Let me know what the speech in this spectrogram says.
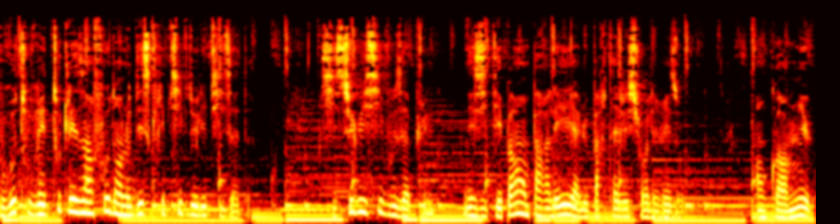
Vous retrouverez toutes les infos dans le descriptif de l'épisode. Si celui-ci vous a plu, n'hésitez pas à en parler et à le partager sur les réseaux. Encore mieux,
